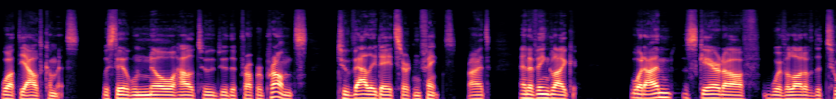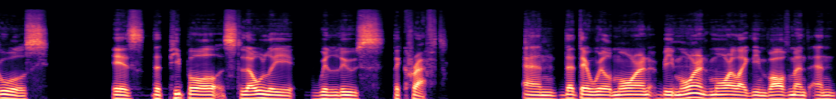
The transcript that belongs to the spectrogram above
what the outcome is. We still know how to do the proper prompts to validate certain things, right? And I think like what I'm scared of with a lot of the tools is that people slowly will lose the craft and that there will more and be more and more like the involvement and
